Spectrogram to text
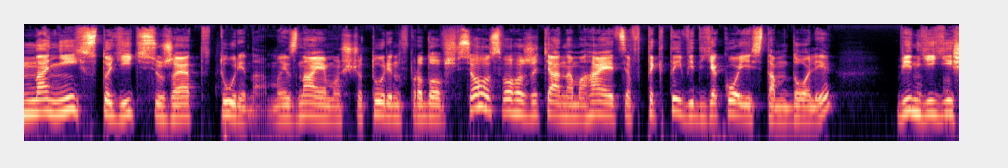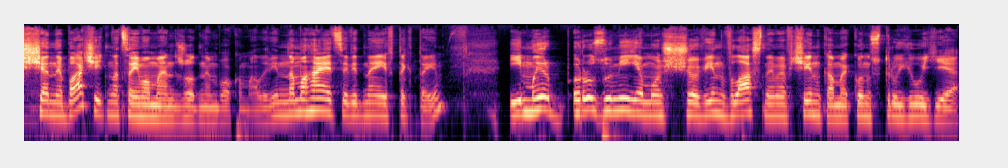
на ній стоїть сюжет Туріна. Ми знаємо, що Турін впродовж всього свого життя намагається втекти від якоїсь там долі. Він її ще не бачить на цей момент жодним боком, але він намагається від неї втекти. І ми розуміємо, що він власними вчинками конструює,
